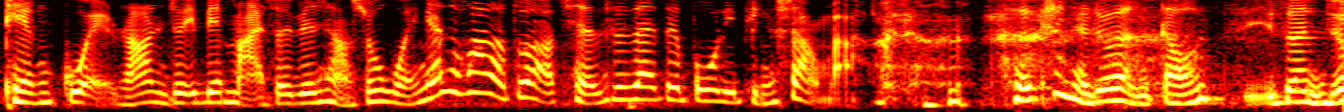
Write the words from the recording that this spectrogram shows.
偏贵，然后你就一边买的时候一边想说，我应该是花了多少钱是在这个玻璃瓶上吧？可是看起来就会很高级，所以你就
